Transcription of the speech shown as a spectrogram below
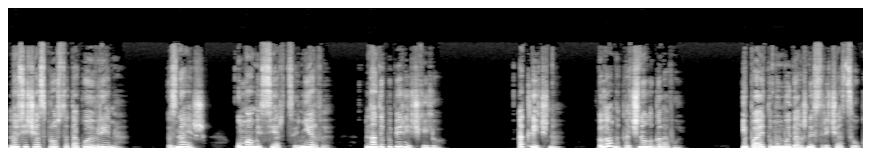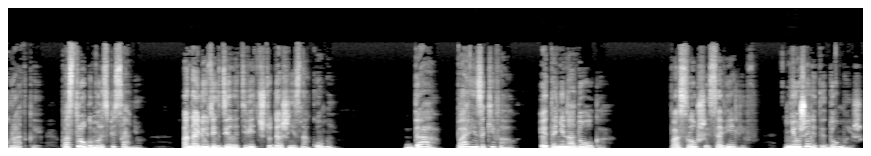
Но сейчас просто такое время. Знаешь, у мамы сердце, нервы. Надо поберечь ее». «Отлично», — Лана качнула головой. «И поэтому мы должны встречаться украдкой, по строгому расписанию, а на людях делать вид, что даже не знакомы?» «Да, Парень закивал. Это ненадолго. Послушай, Савельев, неужели ты думаешь,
